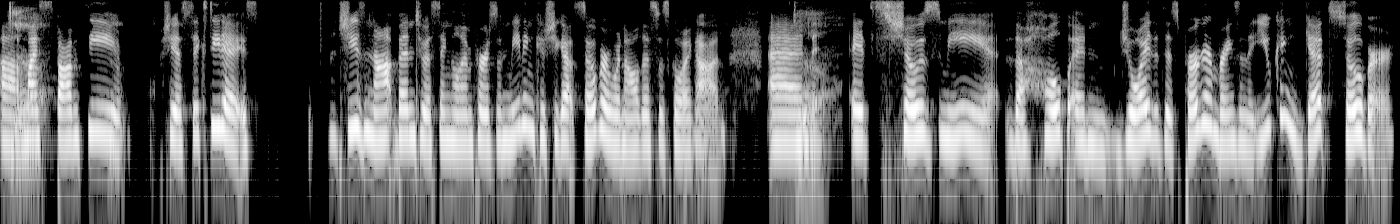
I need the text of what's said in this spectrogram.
Uh, my Yeah, yeah, sponsee, she has 60 days. She's not been to a single in-person meeting because she got sober when all this was going on. And yeah, it shows me the hope and joy that this program brings and that you can get sober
